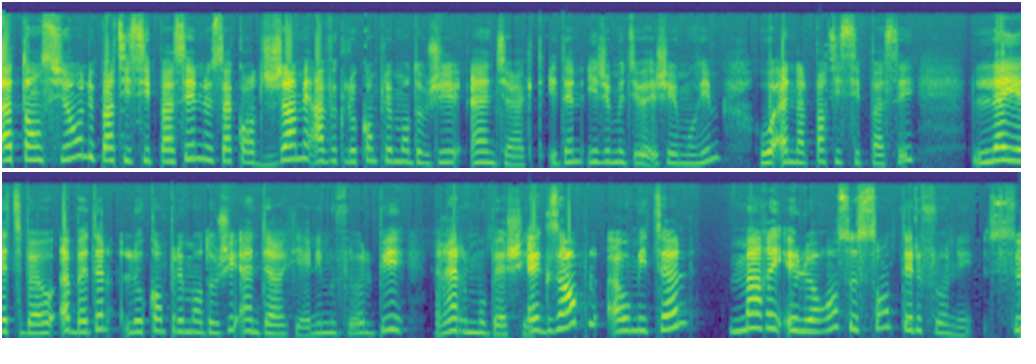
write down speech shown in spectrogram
Attention, le participe passé ne s'accorde jamais avec le complément d'objet indirect. إذن يجب انتباه شيء مهم هو أن البارتيسيب passé لا يتبع أبدا complément d'objet indirect يعني. Exemple أو مثال Marie et Laurent se sont téléphonés. Ce,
